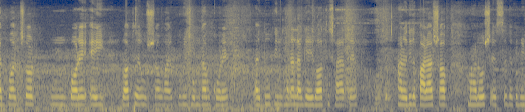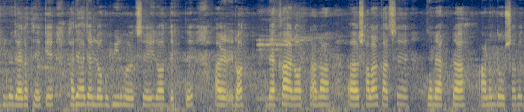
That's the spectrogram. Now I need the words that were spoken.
এক বছর পরে এই রথের উৎসব হয় খুবই ধুমধাম করে। দু তিন ঘণ্টা লাগে এই রথ সাজাতে। আর ওইদিকে পাড়ার সব মানুষ এসছে, দেখো বিভিন্ন জায়গা থেকে। হাজার হাজার লোক ভিড় হয়েছে এই রথ দেখতে। আর রথ দেখা রথ টানা সবার কাছে যেন একটা আনন্দ উৎসবের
